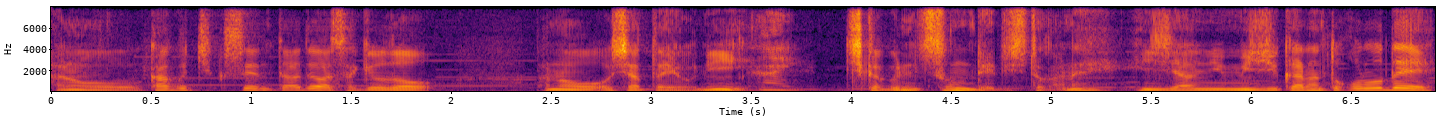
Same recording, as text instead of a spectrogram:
あの各地区センターでは先ほどあのおっしゃったように、はい、近くに住んでいる人がね非常に身近なところで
